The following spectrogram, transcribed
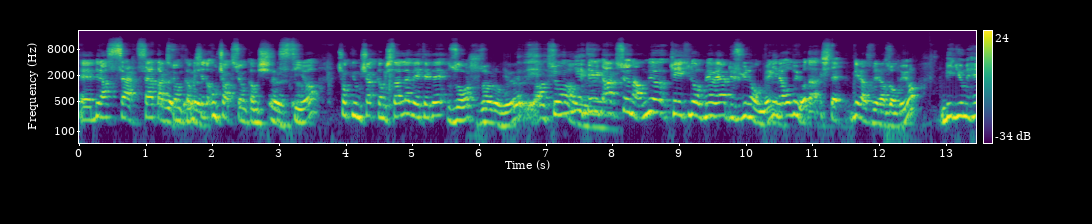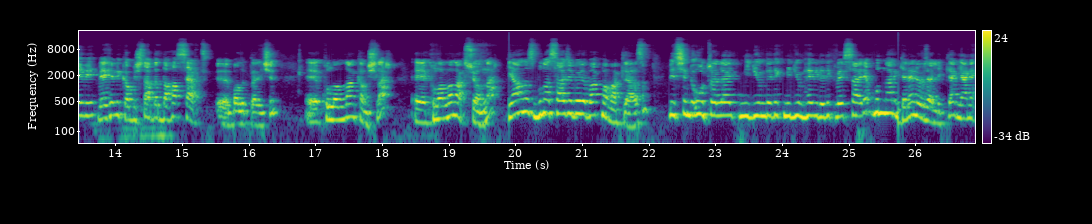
e, biraz sert, sert aksiyon Evet, kamış evet. ya da uç aksiyon kamış Evet. istiyor. Çok yumuşak kamışlarla VTD zor. Zor oluyor. Aksiyon almıyor. Yeterince yani. aksiyon almıyor, keyifli olmuyor veya düzgün olmuyor. Yine oluyor da işte biraz biraz oluyor. Medium heavy ve heavy kamışlar da daha sert e, balıklar için e, kullanılan kamışlar, e, kullanılan aksiyonlar. Yalnız buna sadece böyle bakmamak lazım. Biz şimdi ultralight, medium dedik, medium heavy dedik vesaire. Bunlar genel özellikler. Yani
